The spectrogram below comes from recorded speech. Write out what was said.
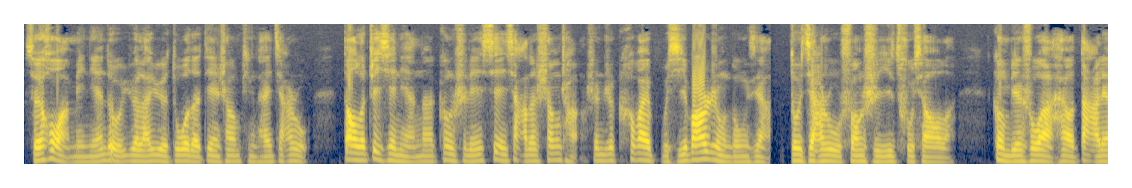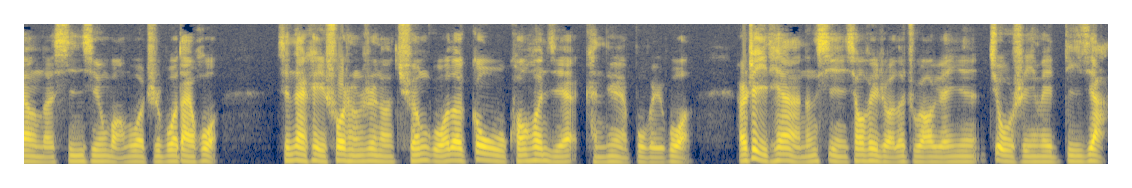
随后啊，每年都有越来越多的电商平台加入。到了这些年呢，更是连线下的商场，甚至课外补习班这种东西啊，都加入双十一促销了。更别说啊，还有大量的新兴网络直播带货。现在可以说成是呢，全国的购物狂欢节，肯定也不为过。而这几天啊，能吸引消费者的主要原因，就是因为低价。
